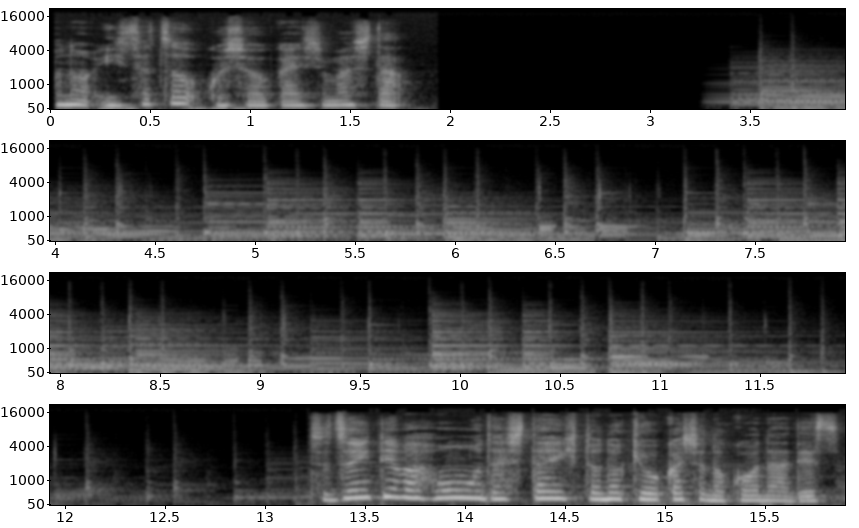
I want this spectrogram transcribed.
この一冊をご紹介しました。続いては本を出したい人の教科書のコーナーです。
